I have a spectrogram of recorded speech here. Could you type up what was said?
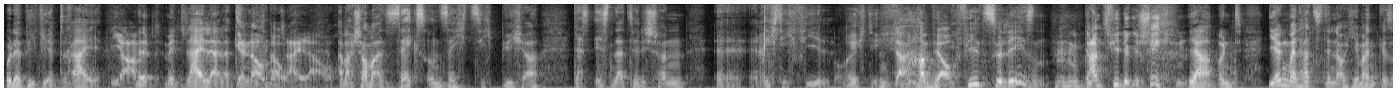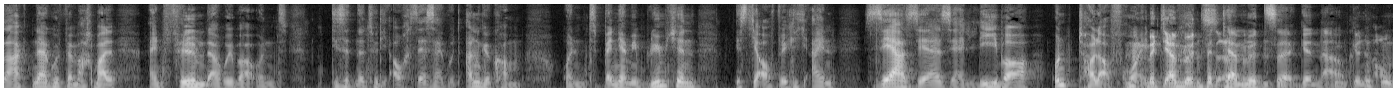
Oder wie wir drei. Ja, äh, mit- mit Laila natürlich. Genau, mit auch. Laila auch. Aber schau mal, 66 Bücher, das ist natürlich schon äh, richtig viel. Richtig Da haben wir auch viel zu lesen. Ganz viele Geschichten. Ja, und irgendwann hat sich dann auch jemand gesagt, na gut, wir machen mal einen Film darüber. Und die sind natürlich auch sehr, sehr gut angekommen. Und Benjamin Blümchen ist ja auch wirklich ein sehr, sehr, sehr lieber und toller Freund. Mit der Mütze. Mit der Mütze, genau. Genau.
